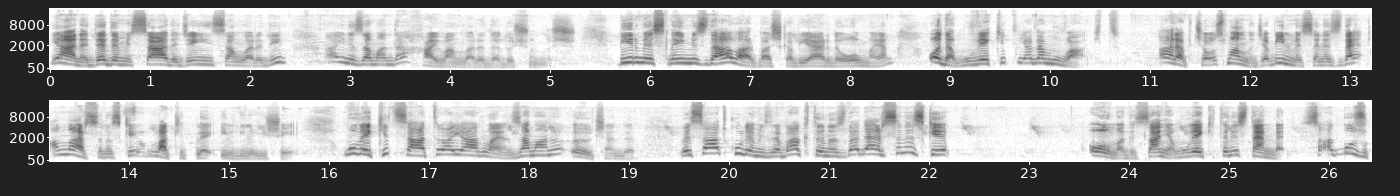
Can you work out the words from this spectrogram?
Yani dedemiz sadece insanları değil, aynı zamanda hayvanları da düşünmüş. Bir mesleğimiz daha var başka bir yerde olmayan, o da müvekkit ya da muvakit. Arapça, Osmanlıca bilmeseniz de anlarsınız ki vakitle ilgili bir şey. Müvekkit saati ayarlayan, zamanı ölçendir. Ve saat kulemize baktığınızda dersiniz ki olmadı Sanya müvekkitiniz tembel. Saat bozuk.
